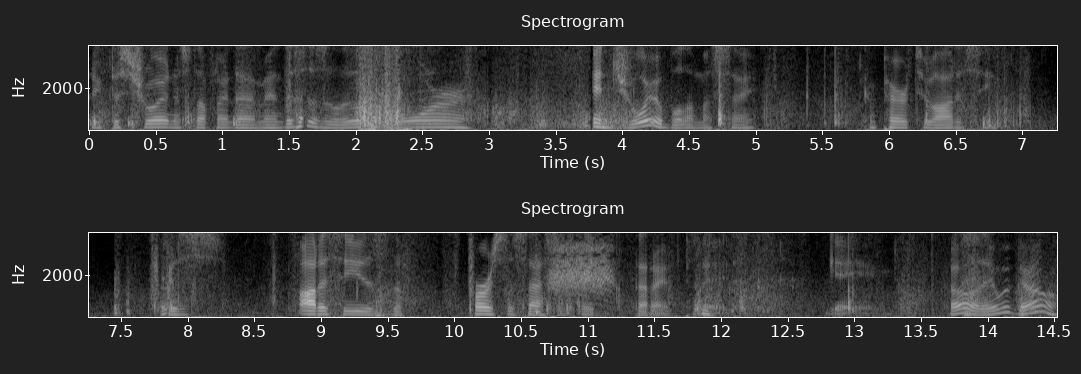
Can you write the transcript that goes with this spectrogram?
Like destroy it and stuff like that, man. This is a little more enjoyable, I must say, compared to Odyssey. Because Odyssey is the first Assassin's Creed that I played game. Oh, there we go.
